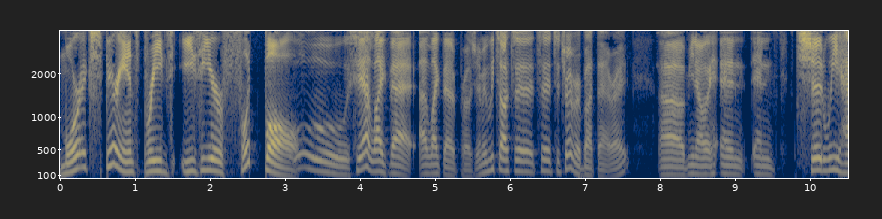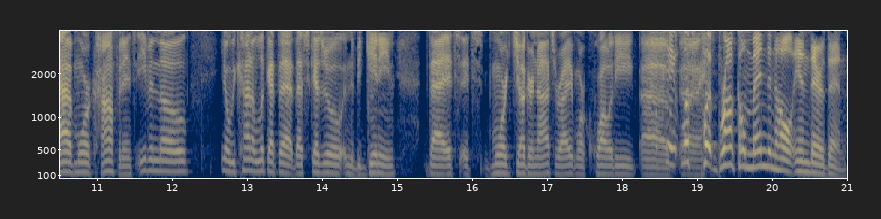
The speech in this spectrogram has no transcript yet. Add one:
More experience breeds easier football. Ooh, see, I like that. I like that approach. I mean, we talked to, to, to Trevor about that, right? Um, you know, and and should we have more confidence, even though you know we kind of look at that that schedule in the beginning that it's it's more juggernauts, right? More quality. Uh, Okay, let's uh, put Bronco Mendenhall in there then.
